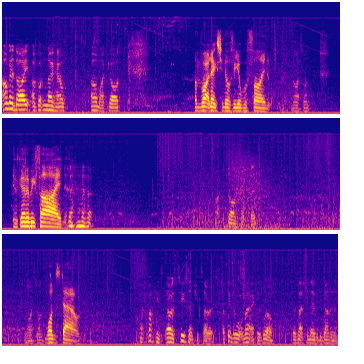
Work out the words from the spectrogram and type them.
I'm gonna die. I've got no health. Oh my god. I'm right next to you, Northy. You'll be fine. Nice one. You're gonna be fine. right, go on top dead. Nice one. One's down. That fucking. Oh, it's two sentry turrets. I think they're automatic as well. There's actually nobody gunning them.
